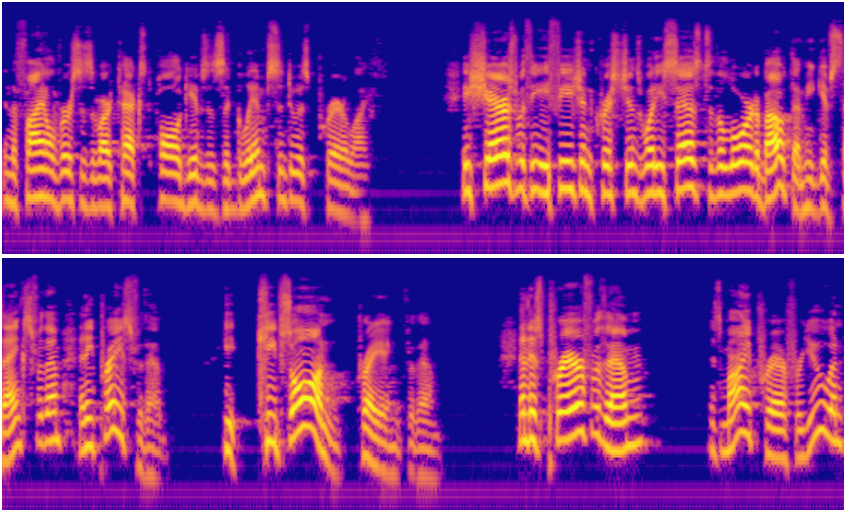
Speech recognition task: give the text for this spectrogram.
In the final verses of our text, Paul gives us a glimpse into his prayer life. He shares with the Ephesian Christians what he says to the Lord about them. He gives thanks for them and he prays for them. He keeps on praying for them. And his prayer for them is my prayer for you and,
